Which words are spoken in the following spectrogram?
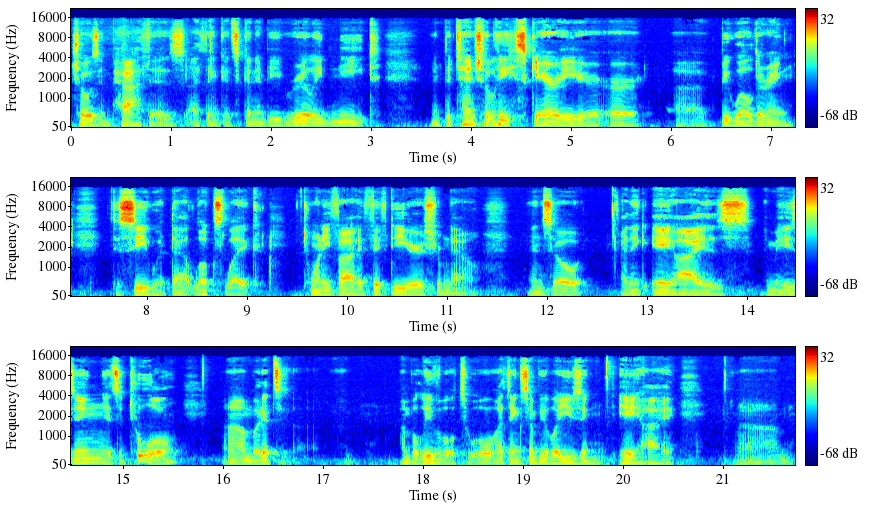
chosen path is. I think it's going to be really neat and potentially scary or, or uh, bewildering to see what that looks like 25, 50 years from now. And so I think AI is amazing. It's a tool, um, but it's an unbelievable tool. I think some people are using AI, um,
